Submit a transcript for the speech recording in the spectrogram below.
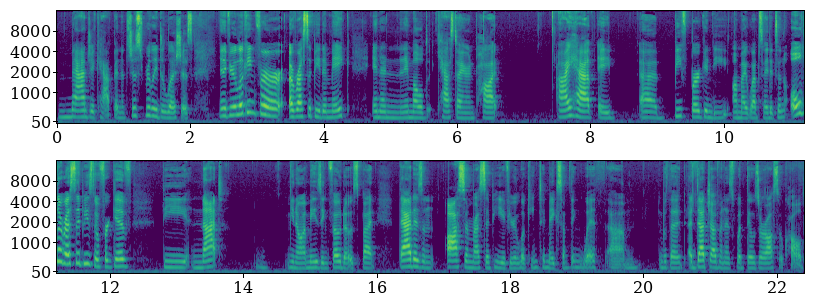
magic happen. It's just really delicious. And if you're looking for a recipe to make in an enameled cast iron pot, I have a uh, beef burgundy on my website. It's an older recipe, so forgive the not, you know, amazing photos, but that is an awesome recipe if you're looking to make something with um, with a, a, Dutch oven is what those are also called.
